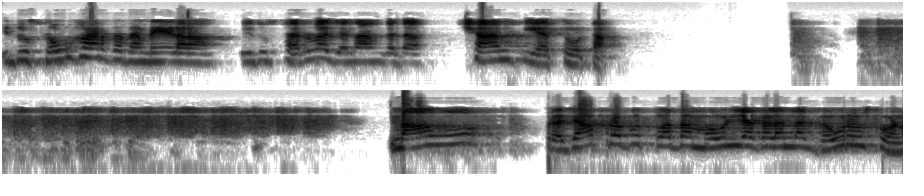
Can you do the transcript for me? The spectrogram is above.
ಇದು ಸೌಹಾರ್ದದ ಮೇಳ, ಇದು ಸರ್ವ ಜನಾಂಗದ ಶಾಂತಿಯ ತೋಟ. ನಾವು ಪ್ರಜಾಪ್ರಭುತ್ವದ ಮೌಲ್ಯಗಳನ್ನ ಗೌರವಿಸೋಣ.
